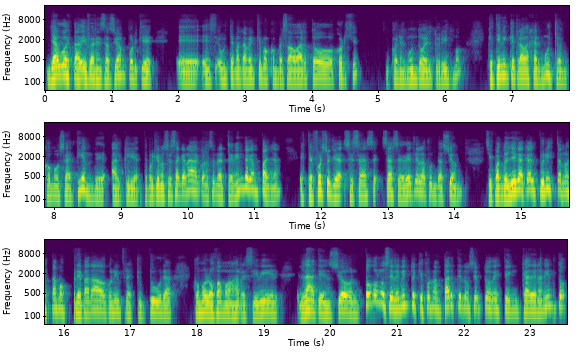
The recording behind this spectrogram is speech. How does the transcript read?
Y hago esta diferenciación porque eh, es un tema también que hemos conversado harto, Jorge, con el mundo del turismo, que tienen que trabajar mucho en cómo se atiende al cliente, porque no se saca nada con hacer una tremenda campaña, este esfuerzo que se hace, se hace desde la fundación, si cuando llega acá el turista no estamos preparados con infraestructura, cómo los vamos a recibir, la atención, todos los elementos que forman parte, ¿no cierto?, de este encadenamiento,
